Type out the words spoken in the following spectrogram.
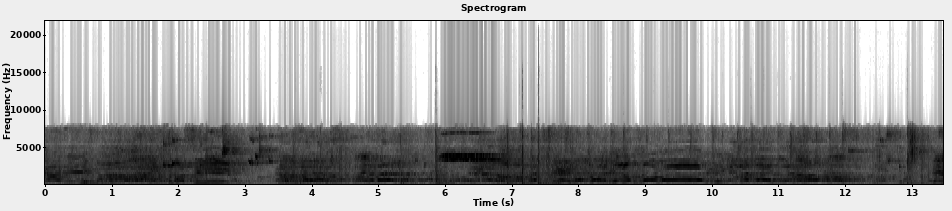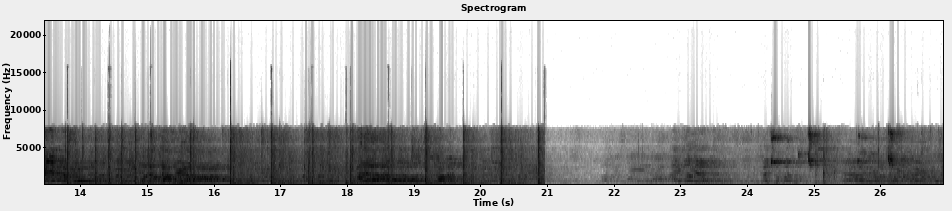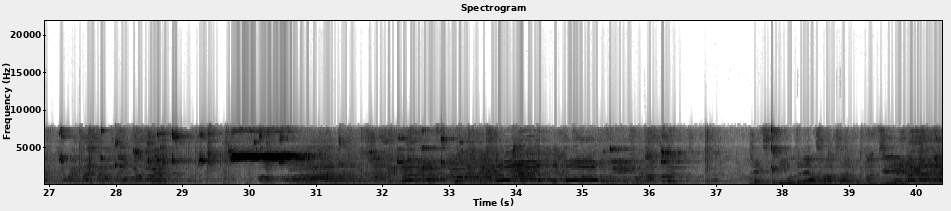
wollen doch gar Letzte Minute der ersten Halbzeit für die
